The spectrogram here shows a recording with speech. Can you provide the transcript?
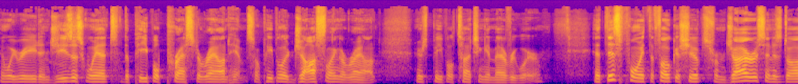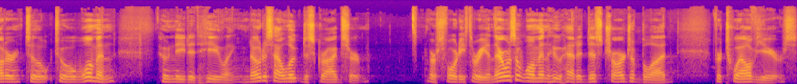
and we read, and Jesus went, the people pressed around him. So people are jostling around. There's people touching him everywhere. At this point, the focus shifts from Jairus and his daughter to, to a woman who needed healing. Notice how Luke describes her. Verse 43 And there was a woman who had a discharge of blood for 12 years.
